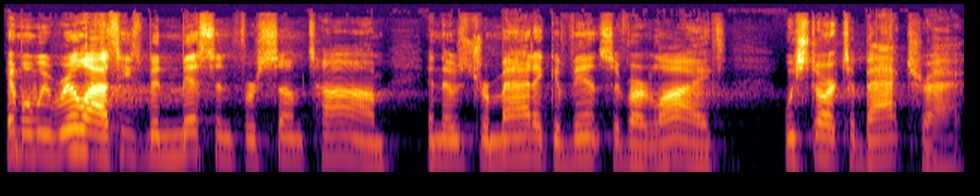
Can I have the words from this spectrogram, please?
And when we realize he's been missing for some time in those dramatic events of our life, we start to backtrack.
